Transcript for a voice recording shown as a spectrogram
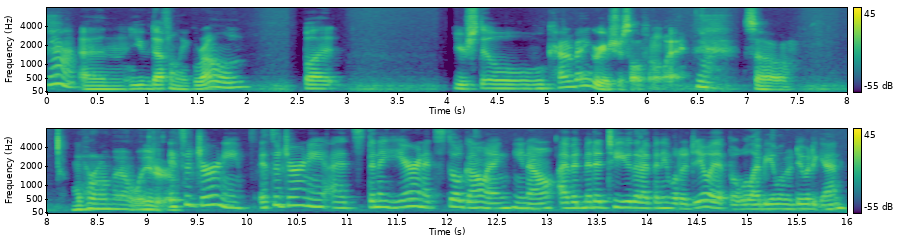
Yeah. and you've definitely grown, but you're still kind of angry at yourself in a way. Yeah. So, more on that later. It's a journey. It's a journey. It's been a year and it's still going. You know, I've admitted to you that I've been able to do it, but will I be able to do it again?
